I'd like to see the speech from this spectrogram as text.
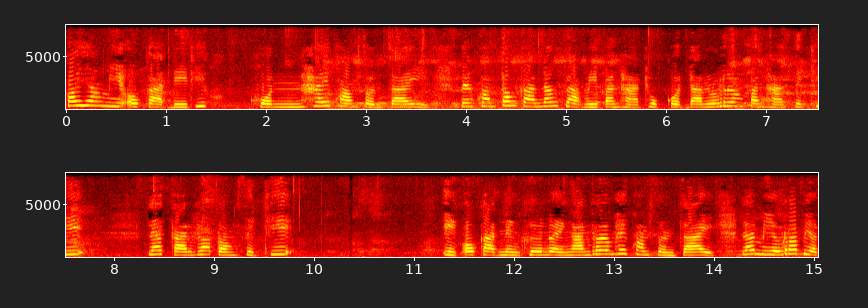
ก็ยังมีโอกาสดีที่คนให้ความสนใจ เป็นความต้องการเนื่องจากมีปัญหาถูกกดดันเรื่องปัญหาสิทธิ และการรับรองสิทธิอีกโอกาสหนึ่งคือหน่วยงานเริ่มให้ความสนใจ และมีระเบียบ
